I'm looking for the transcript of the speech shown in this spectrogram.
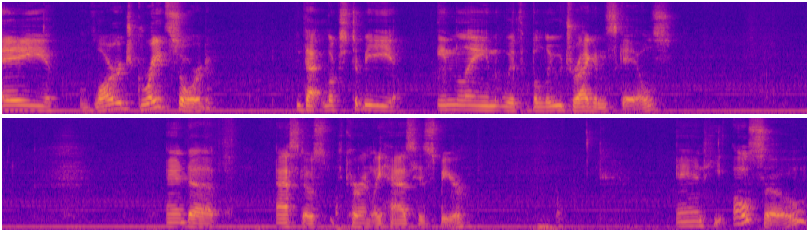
a large greatsword that looks to be inlaid with blue dragon scales. And uh, Astos currently has his spear. And he also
